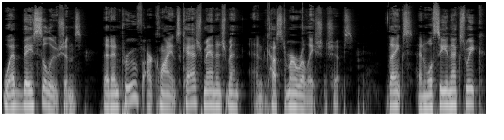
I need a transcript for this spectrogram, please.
web based solutions that improve our clients' cash management and customer relationships. Thanks, and we'll see you next week.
